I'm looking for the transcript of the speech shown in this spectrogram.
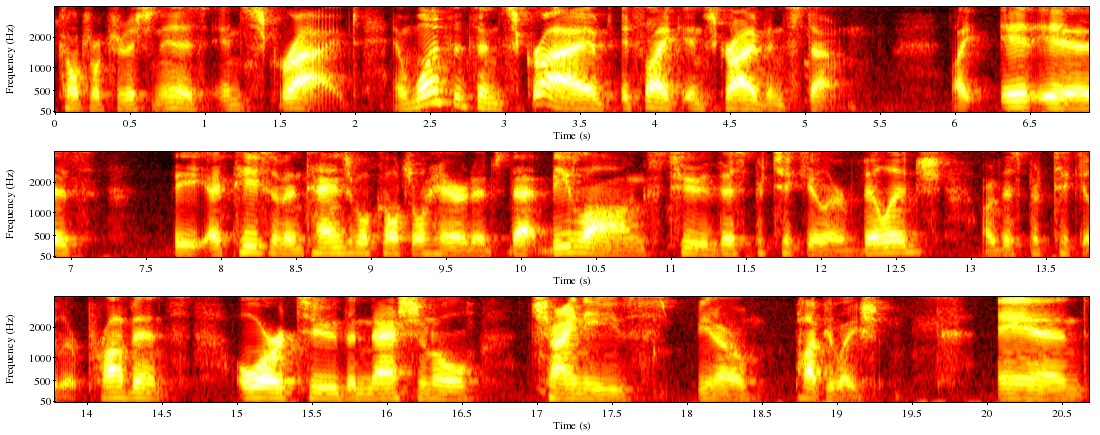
cultural tradition is inscribed. And once it's inscribed, it's like inscribed in stone. Like it is the a piece of intangible cultural heritage that belongs to this particular village or this particular province or to the national Chinese, you know, population. And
